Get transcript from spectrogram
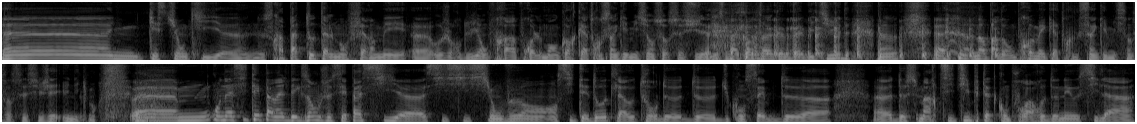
Euh, une question qui euh, ne sera pas totalement fermée euh, aujourd'hui. On fera probablement encore 4 ou 5 émissions sur ce sujet, n'est-ce pas Quentin, comme d'habitude hein Non, pardon, on promet 4 ou 5 émissions sur ce sujet uniquement. on a cité pas mal d'exemples, je ne sais pas si, si, si, si, on veut en, citer d'autres là autour de, de, du concept de, de Smart City. Peut-être qu'on pourra redonner aussi la,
